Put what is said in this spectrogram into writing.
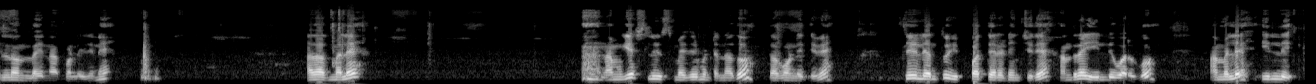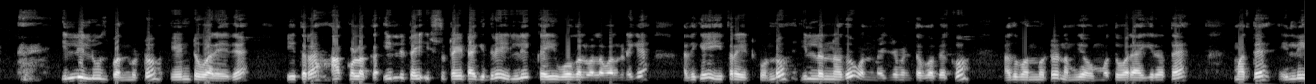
ಇಲ್ಲೊಂದು ಲೈನ್ ಹಾಕೊಂಡಿದ್ದೀನಿ. ಅದಾದಮೇಲೆ ನಮಗೆ ಸ್ಲೀವ್ಸ್ ಮೆಜರ್ಮೆಂಟ್ ಅನ್ನೋದು ತಗೊಂಡಿದ್ದೀವಿ. ಸ್ಲೀವ್ ಲೆಂತು ಇಪ್ಪತ್ತೆರಡು ಇಂಚ್ ಇದೆ. ಅಂದ್ರೆ ಇಲ್ಲಿವರೆಗೂ. ಆಮೇಲೆ ಇಲ್ಲಿ ಇಲ್ಲಿ ಲೂಸ್ ಬಂದ್ಬಿಟ್ಟು ಎಂಟೂವರೆ ಇದೆ. ಈ ತರ ಹಾಕೊಳ್ಳಕ ಇಲ್ಲಿ ಟೈ ಇಷ್ಟು ಟೈಟ್ ಆಗಿದ್ರೆ ಇಲ್ಲಿ ಕೈ ಹೋಗಲ್ವಲ್ಲ ಒಳಗಡೆಗೆ? ಅದಕ್ಕೆ ಈ ತರ ಇಟ್ಕೊಂಡು ಇಲ್ಲನ್ನೋದು ಒಂದು ಮೆಜರ್ಮೆಂಟ್ ತಗೋಬೇಕು. ಅದು ಬಂದ್ಬಿಟ್ಟು ನಮಗೆ ಒಂಬತ್ತುವರೆ ಆಗಿರುತ್ತೆ. ಮತ್ತೆ ಇಲ್ಲಿ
